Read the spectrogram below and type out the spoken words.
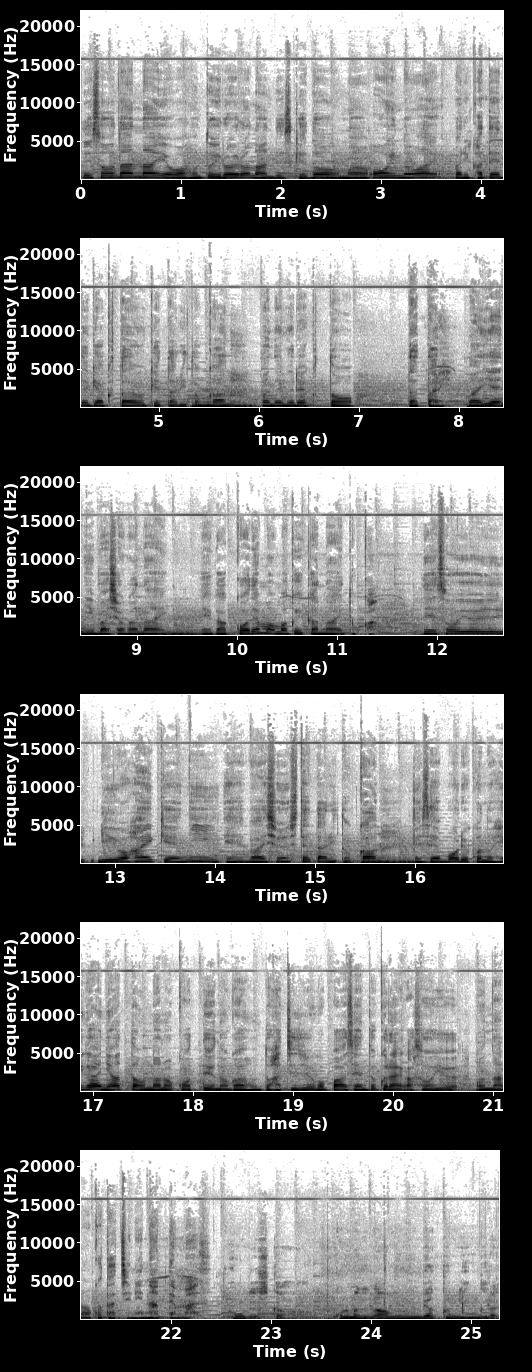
で相談内容は本当いろいろなんですけど、まあ、多いのはやっぱり家庭で虐待を受けたりとか、まあ、ネグレクトだったり、まあ、家に居場所がない、え学校でもうまくいかないとか。でそういう理由を背景に、えー、売春してたりとか、うん、性暴力の被害に遭った女の子っていうのが本当85%くらいがそういう女の子たちになってます。そうですか。これまで何百人ぐらい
